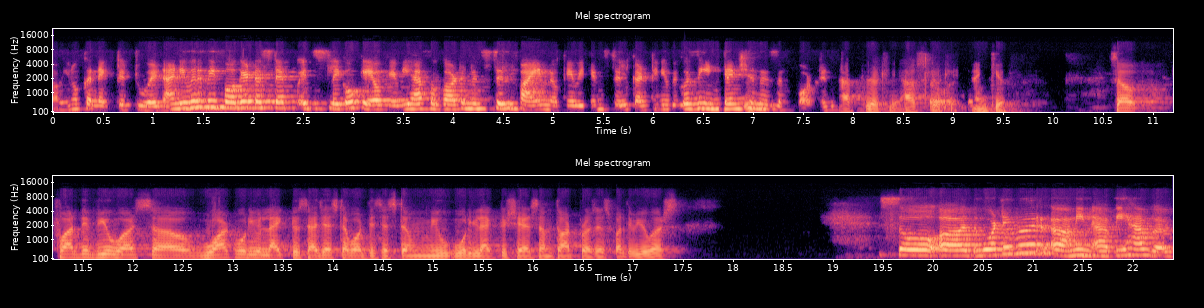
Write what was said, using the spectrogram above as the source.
uh, you know, connected to it. And even if we forget a step, it's like okay, okay, we have forgotten. It's still fine. Okay, we can still continue because the intention is important. Absolutely, absolutely. So- Thank you. So, for the viewers, uh, what would you like to suggest about the system? You would you like to share some thought process for the viewers? So uh, whatever, uh, I mean, uh, we have uh,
